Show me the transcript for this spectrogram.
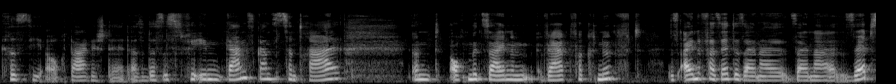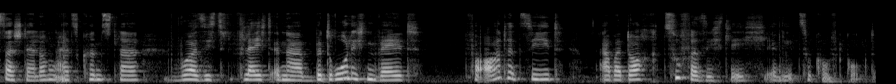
Christi auch dargestellt. Also das ist für ihn ganz, ganz zentral und auch mit seinem Werk verknüpft. Ist eine Facette seiner, seiner Selbstdarstellung als Künstler, wo er sich vielleicht in einer bedrohlichen Welt verortet sieht aber doch zuversichtlich in die Zukunft guckt.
